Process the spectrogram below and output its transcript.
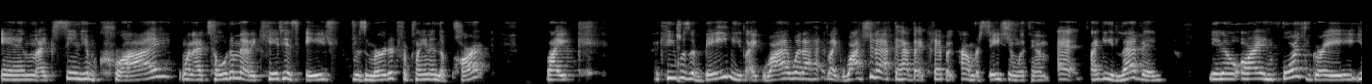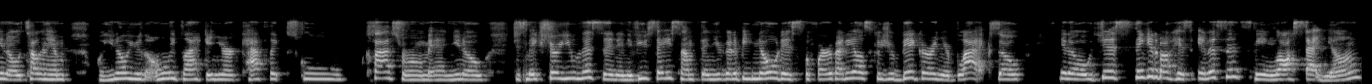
and like seeing him cry when i told him that a kid his age was murdered for playing in the park like like he was a baby. Like why would i like why should i have to have that type of conversation with him at like 11 you know, or in fourth grade, you know, telling him, well, you know, you're the only black in your Catholic school classroom and you know just make sure you listen and if you say something you're going to be noticed before everybody else because you're bigger and you're black. So you know just thinking about his innocence being lost that young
